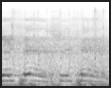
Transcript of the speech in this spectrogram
Shake hands, shake hands.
